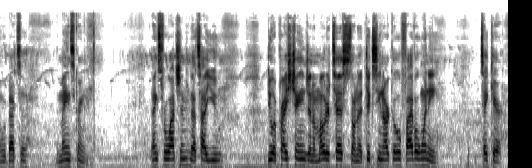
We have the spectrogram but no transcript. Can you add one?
And we're back to the main screen. Thanks for watching. That's how you do a price change and a motor test on a Dixie Narco 501E. Take care.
